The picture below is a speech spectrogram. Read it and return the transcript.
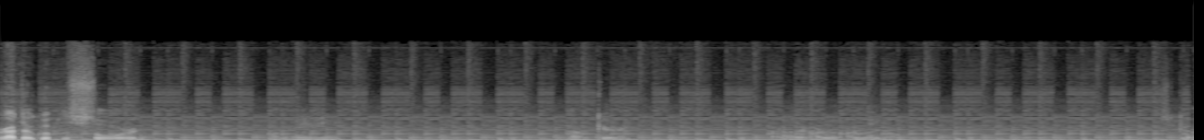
forgot to equip the sword. I mean... I don't care. I, I, I really don't. Let's go.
